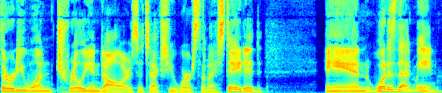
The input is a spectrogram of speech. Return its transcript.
$31 trillion. It's actually worse than I stated. And what does that mean?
